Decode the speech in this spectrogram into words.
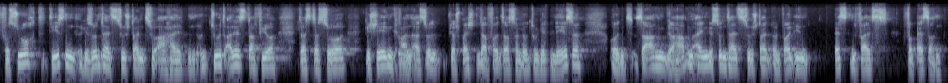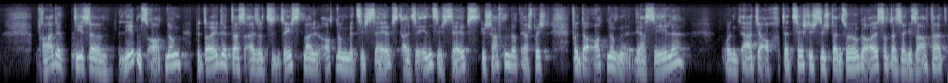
versucht, diesen Gesundheitszustand zu erhalten und tut alles dafür, dass das so geschehen kann. Also wir sprechen davon der Salutogenese und sagen, wir haben einen Gesundheitszustand und wollen ihn bestenfalls verbessern. Gerade diese Lebensordnung bedeutet, dass also zunächst mal Ordnung mit sich selbst, also in sich selbst geschaffen wird. Er spricht von der Ordnung der Seele, und er hat ja auch tatsächlich sich dann so geäußert, dass er gesagt hat,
